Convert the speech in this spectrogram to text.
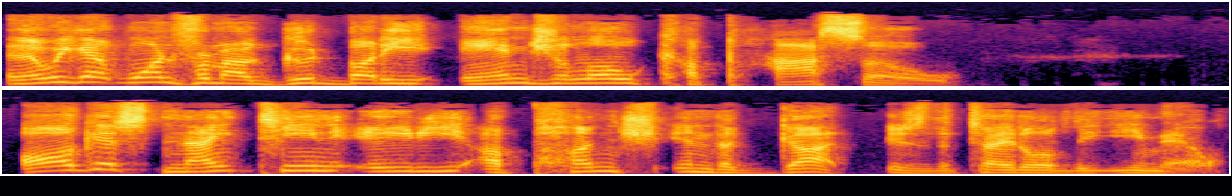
And then we got one from our good buddy Angelo Capasso. August 1980, A Punch in the Gut is the title of the email.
